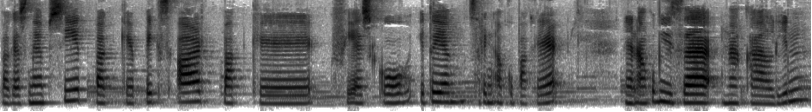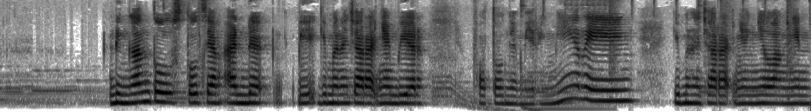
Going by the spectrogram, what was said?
Pakai Snapseed pakai PixArt pakai VS itu yang sering aku pakai. Dan aku bisa ngakalin dengan tools-tools yang ada. Gimana caranya biar fotonya miring-miring gimana caranya ngilangin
